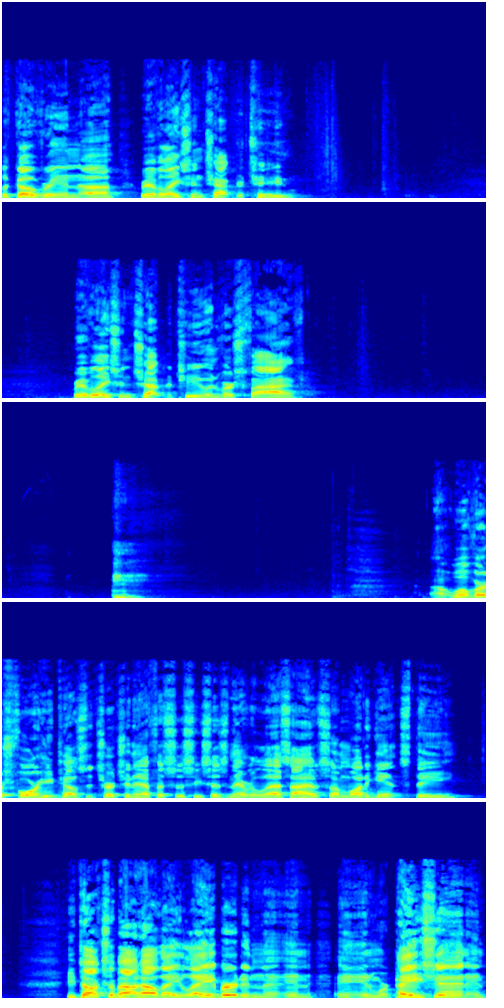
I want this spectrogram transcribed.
Look over in uh, Revelation chapter 2. Revelation chapter 2 and verse 5. Uh, well, verse 4, he tells the church in Ephesus, he says, Nevertheless, I have somewhat against thee. He talks about how they labored and, and, and were patient and,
